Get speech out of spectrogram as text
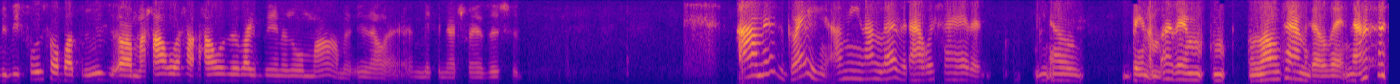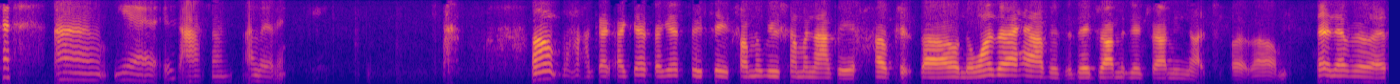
before we talk about the music, um, how how, how was it like being a new mom, and, you know, and making that transition? Um, it's great. I mean, I love it. I wish I had, a, you know, been a mother a long time ago, but now, um, yeah, it's awesome. I love it. Um, I, I guess I guess they say some agree, some are not agree. Uh, the ones that I have is they drive me they drive me nuts. But um, nevertheless,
